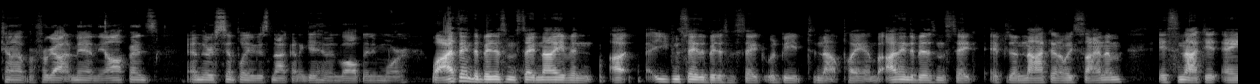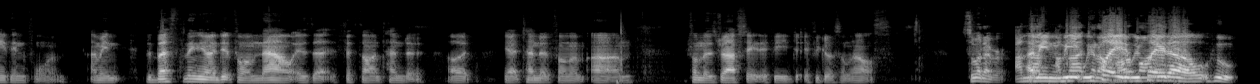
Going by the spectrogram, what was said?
kind of a forgotten man in the offense, and they're simply just not going to get him involved anymore. Well, I think the biggest mistake, not even uh, you can say the biggest mistake would be to not play him, but I think the biggest mistake, if you're not going to re-sign him, is to not get anything for him. I mean, the best thing you're going to get from him now is a fifth round tender, or yeah, tender from him, um, from his draft state if he if he goes somewhere else. So whatever. I'm I mean, I'm we, not we played we played uh who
